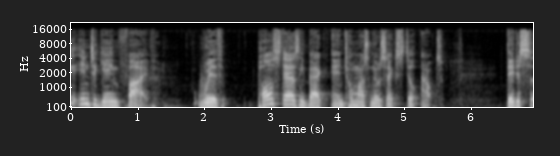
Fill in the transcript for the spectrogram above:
into game five with Paul Stastny back and Tomas Nosek still out, they des-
